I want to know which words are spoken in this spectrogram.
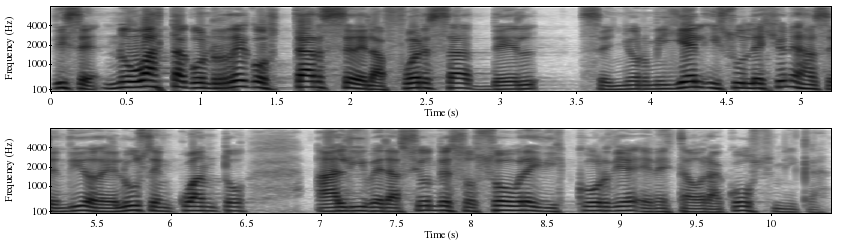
Dice, no basta con recostarse de la fuerza del Señor Miguel y sus legiones ascendidas de luz en cuanto a liberación de zozobra y discordia en esta hora cósmica.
